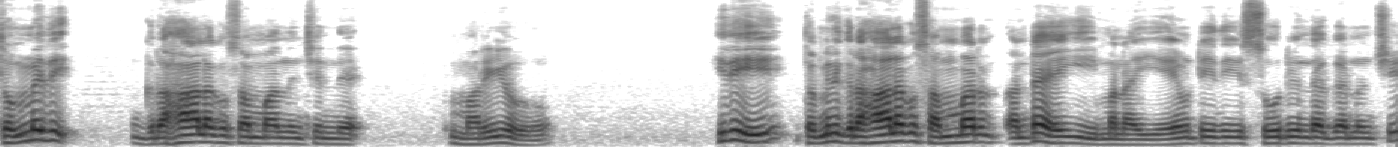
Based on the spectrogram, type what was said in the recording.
తొమ్మిది గ్రహాలకు సంబంధించిందే. మరియు ఇది తొమ్మిది గ్రహాలకు సంబర్ అంటే ఈ మన ఏమిటిది? సూర్యుని దగ్గర నుంచి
